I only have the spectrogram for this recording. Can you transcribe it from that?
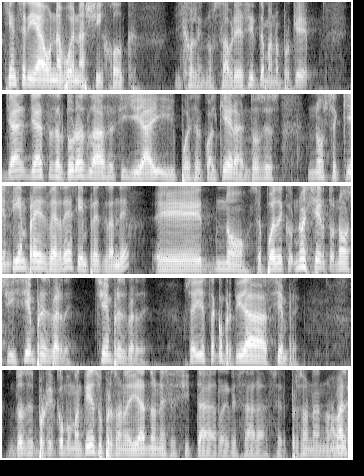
¿Quién sería una buena She-Hulk? Híjole, no sabría decirte, mano, porque ya, ya a estas alturas la hace CGI y puede ser cualquiera. Entonces, no sé quién. ¿Siempre es verde? ¿Siempre es grande? Eh, no, se puede. No es cierto, no, sí, siempre es verde. Siempre es verde. O sea, ella está convertida siempre. Entonces, porque como mantiene su personalidad, no necesita regresar a ser persona normal.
